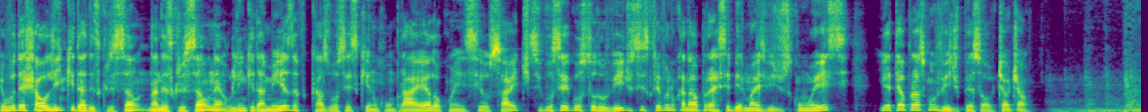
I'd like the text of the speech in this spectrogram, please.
eu vou deixar o link da descrição, na descrição, né, o link da mesa, caso vocês queiram comprar ela ou conhecer o site. Se você gostou do vídeo, se inscreva no canal para receber mais vídeos como esse. E até o próximo vídeo, pessoal. Tchau, tchau.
